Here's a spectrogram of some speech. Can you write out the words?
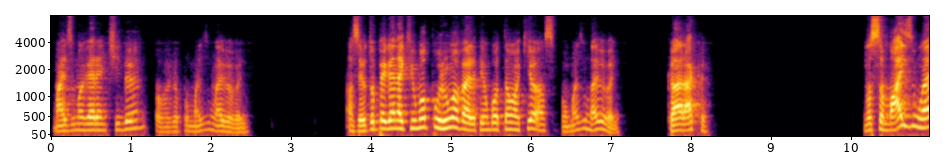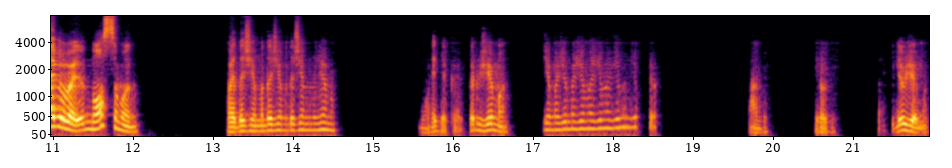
mais uma garantida. Ó, já pôr mais um level, velho. Nossa, eu tô pegando aqui uma por uma, velho. Tem um botão aqui, ó. Nossa, pô, mais um level, velho. Caraca. Nossa, mais um level, velho. Nossa, mano. Vai da gema, da gema, da gema, da gema. Moeda, cara. Quero gema. Gema, gema, gema, gema, gema, gema. Nada. Droga. Tá, aqui deu gema.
